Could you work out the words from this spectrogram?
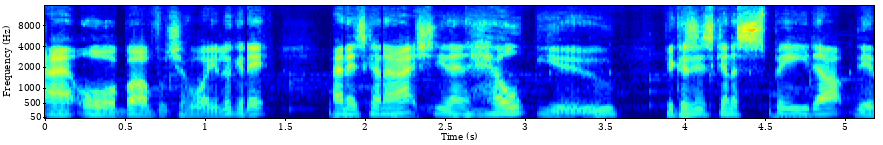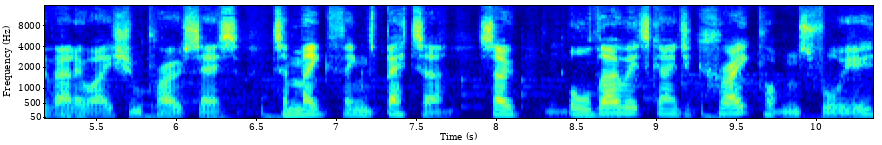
uh, or above, whichever way you look at it, and it's going to actually then help you because it's going to speed up the evaluation process to make things better. So, although it's going to create problems for you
